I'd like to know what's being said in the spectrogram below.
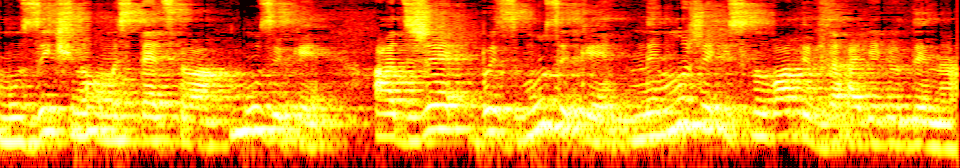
музичного мистецтва, музики. Адже без музики не може існувати взагалі людина.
